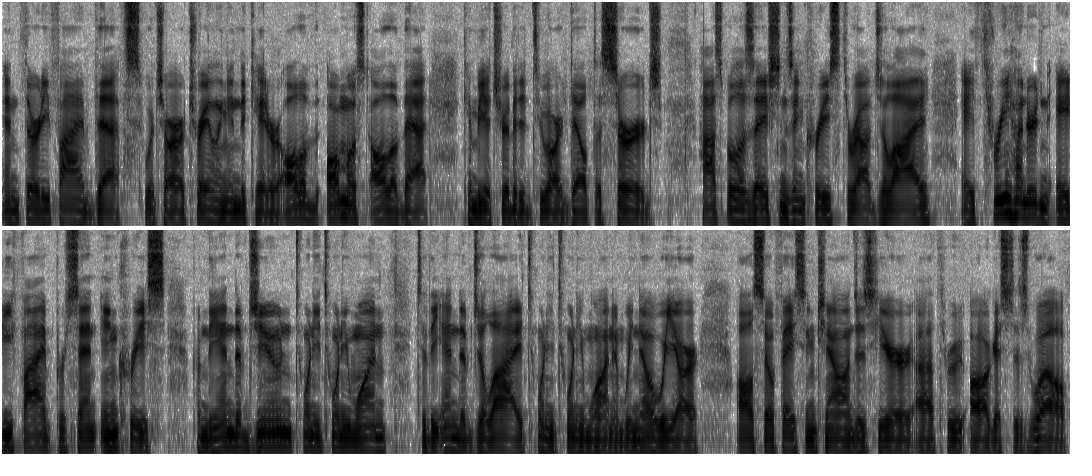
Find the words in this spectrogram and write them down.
and 35 deaths, which are a trailing indicator. All of, almost all of that can be attributed to our Delta surge. Hospitalizations increased throughout July, a 385% increase from the end of June 2021 to the end of July 2021. And we know we are also facing challenges here uh, through August as well.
